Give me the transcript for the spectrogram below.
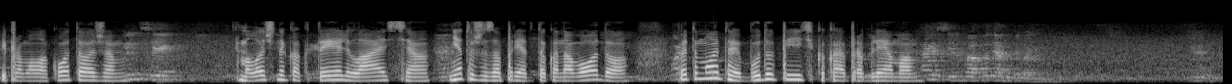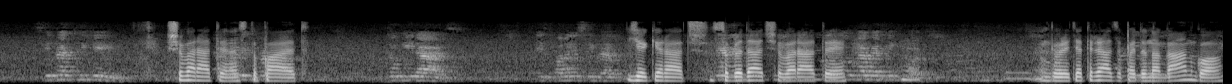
и про молоко тоже. Молочный коктейль, лайся. Нет уже запрета, только на воду. Поэтому это и буду пить, какая проблема. Шиваратри наступает. Йогирадж соблюдает Шиваратри. Говорит, я три раза пойду на Гангу,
